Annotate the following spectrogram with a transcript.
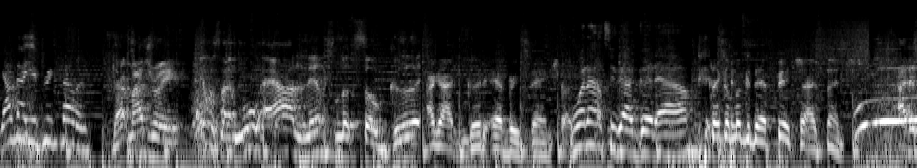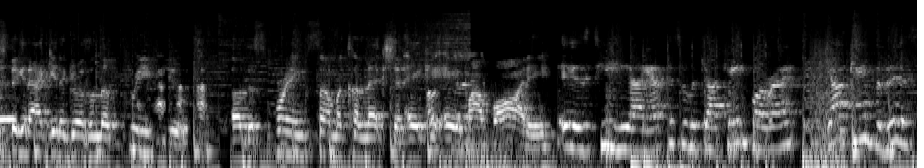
Y'all got your drink, fellas. Got my drink. It was like, ooh, our lips look so good. I got good everything. Trust What else you got good, Al? Take a look at that picture I sent you. I just figured I'd get the girls a little preview of the spring summer collection, aka my body. It is TGIF. This is what y'all came for, right? Y'all came for this.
